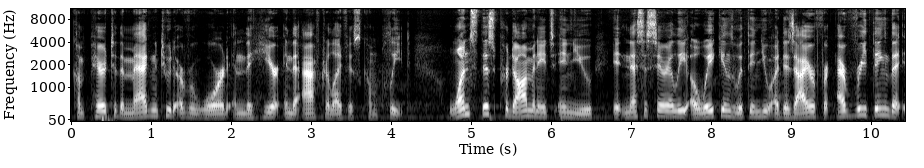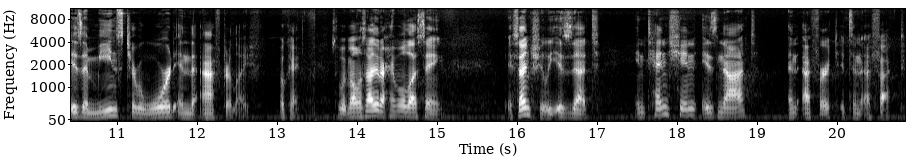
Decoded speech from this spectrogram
compared to the magnitude of reward in the here in the afterlife is complete. Once this predominates in you, it necessarily awakens within you a desire for everything that is a means to reward in the afterlife. Okay, so what Imam Ghazali rahimahullah is saying essentially is that intention is not an effort, it's an effect.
